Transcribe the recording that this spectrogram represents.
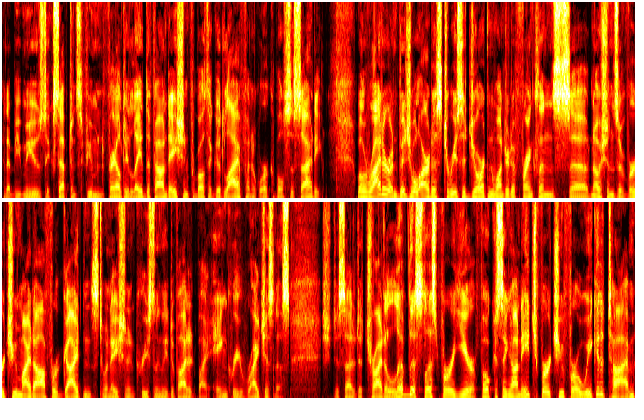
and a bemused acceptance of human frailty, laid the foundation for both a good life and a workable society. Well, writer and visual artist Teresa Jordan wondered if Franklin's uh, notions of virtue might offer guidance to a nation increasingly divided by angry righteousness. She decided to try to live this list for a year, focusing on each virtue for a week at a time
